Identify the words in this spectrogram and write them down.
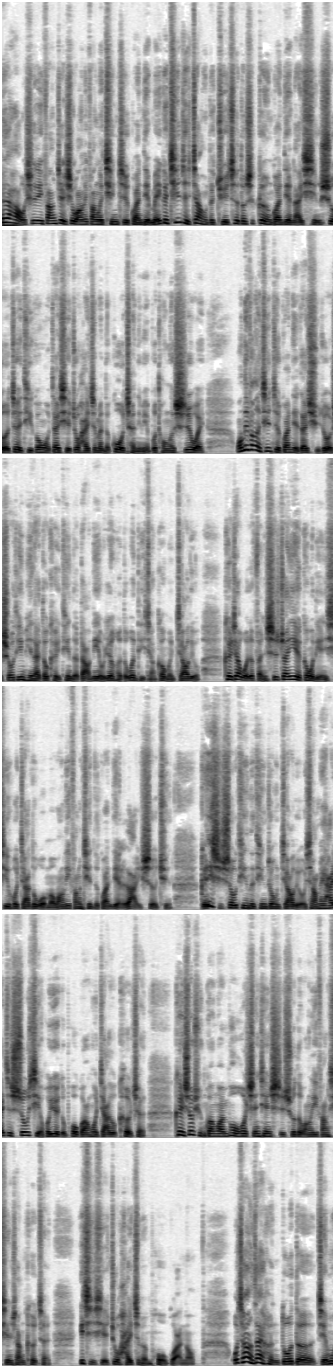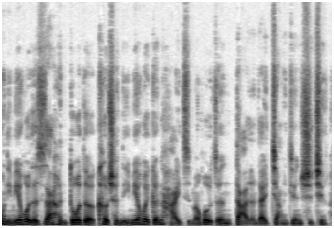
大家好，我是丽芳，这里是王丽芳的亲子观点。每一个亲子教育的决策都是个人观点来形设，这里提供我在协助孩子们的过程里面不同的思维。王立芳的亲子观点在许多收听平台都可以听得到。你有任何的问题想跟我们交流，可以在我的粉丝专业跟我联系，或加入我们王立芳亲子观点 Live 社群，跟一起收听的听众交流。想陪孩子书写或阅读破关或加入课程，可以搜寻关关破或身先实书的王立芳线上课程，一起协助孩子们破关哦。我常常在很多的节目里面，或者是在很多的课程里面，会跟孩子们或者跟大人在讲一件事情：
